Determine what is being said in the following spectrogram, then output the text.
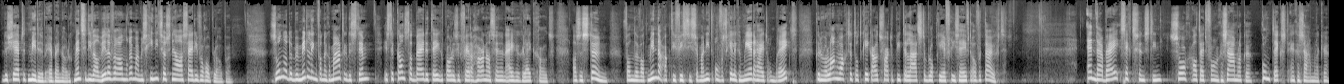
Dus je hebt het midden erbij nodig. Mensen die wel willen veranderen, maar misschien niet zo snel als zij die voorop lopen. Zonder de bemiddeling van de gematigde stem is de kans dat beide tegenpolen zich verder harnassen in hun eigen gelijk groot. Als de steun van de wat minder activistische, maar niet onverschillige meerderheid ontbreekt, kunnen we lang wachten tot kick-out Zwarte Piet de laatste blokkeervriezen heeft overtuigd. En daarbij, zegt Sunstein, zorg altijd voor een gezamenlijke context en gezamenlijke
